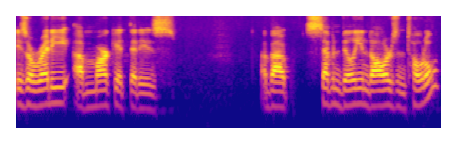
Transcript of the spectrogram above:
is already a market that is about seven billion dollars in total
